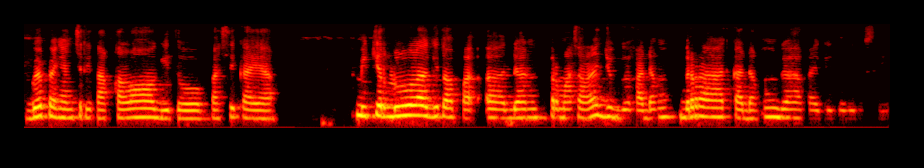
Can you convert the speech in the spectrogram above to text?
gue pengen cerita ke lo gitu. Pasti kayak mikir dulu lah gitu apa uh, dan permasalahannya juga kadang berat kadang enggak kayak gitu gitu sih.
